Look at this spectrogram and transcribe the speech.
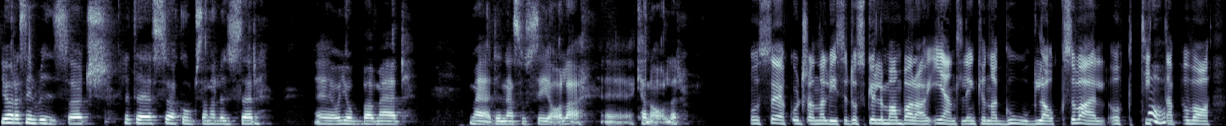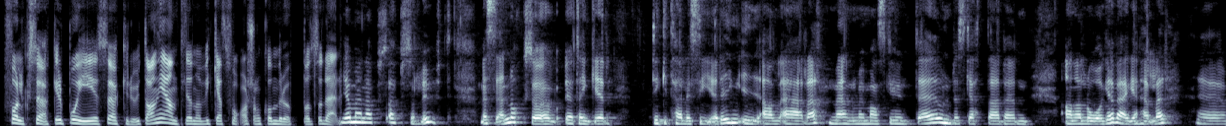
göra sin research, lite sökordsanalyser eh, och jobba med, med dina sociala eh, kanaler. Och sökordsanalyser, då skulle man bara egentligen kunna googla också va? och titta ja. på vad folk söker på i sökrutan egentligen och vilka svar som kommer upp och sådär. Ja men absolut. Men sen också, jag tänker digitalisering i all ära, men, men man ska ju inte underskatta den analoga vägen heller. Eh,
